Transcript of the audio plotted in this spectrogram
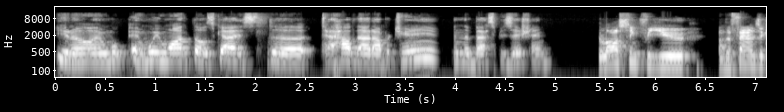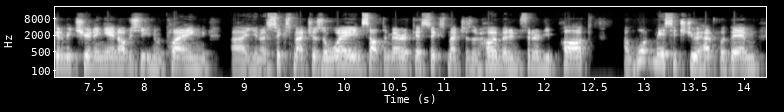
you know, and and we want those guys to to have that opportunity in the best position. Last thing for you, the fans are going to be tuning in. Obviously, you're going to be playing, uh, you know, six matches away in South America, six matches at home at Infinity Park. Uh, what message do you have for them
